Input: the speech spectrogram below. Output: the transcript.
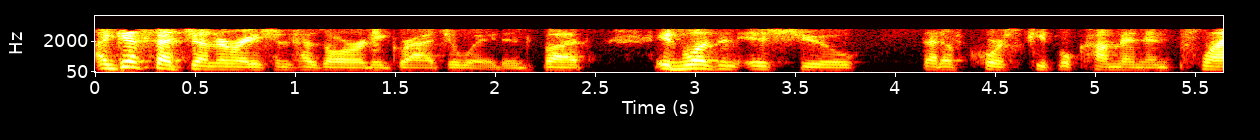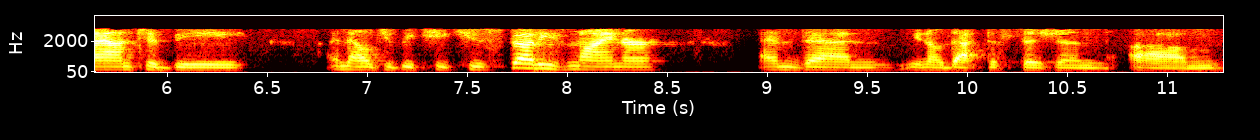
I guess that generation has already graduated, but it was an issue that, of course, people come in and plan to be an LGBTQ studies minor, and then, you know, that decision um,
